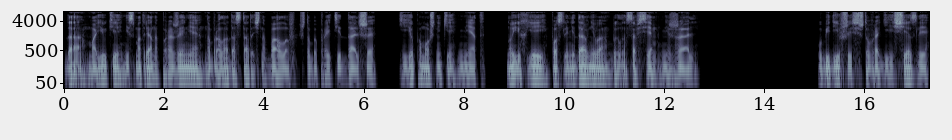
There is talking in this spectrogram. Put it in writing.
Да, Маюки, несмотря на поражение, набрала достаточно баллов, чтобы пройти дальше. Ее помощники нет но их ей после недавнего было совсем не жаль. Убедившись, что враги исчезли,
